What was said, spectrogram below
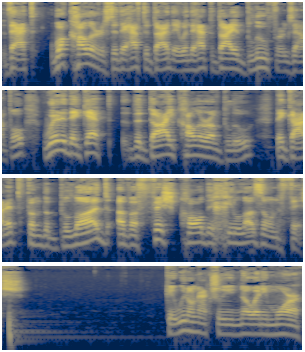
that what colors did they have to dye? They when they had to dye it blue, for example. Where did they get the dye color of blue? They got it from the blood of a fish called the chilazon fish. Okay, we don't actually know anymore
